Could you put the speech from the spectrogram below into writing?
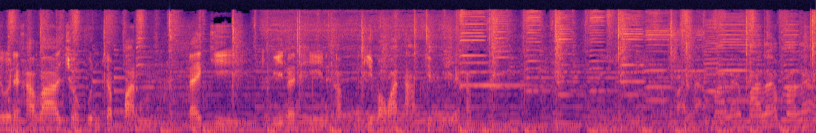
ยวดูนะครับว่าโชกุนจะปั่นได้กี่วินาทีนะครับ เมื่อกี้บอกว่า 30 วินะครับเอาไปแล้วมาแล้วมาแล้วมาแล้ว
